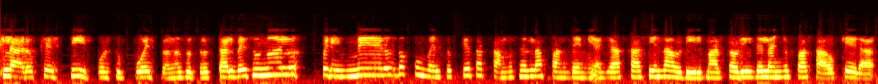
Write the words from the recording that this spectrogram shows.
Claro que sí, por supuesto. Nosotros tal vez uno de los primeros documentos que sacamos en la pandemia, ya casi en abril, marzo, abril del año pasado, que era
